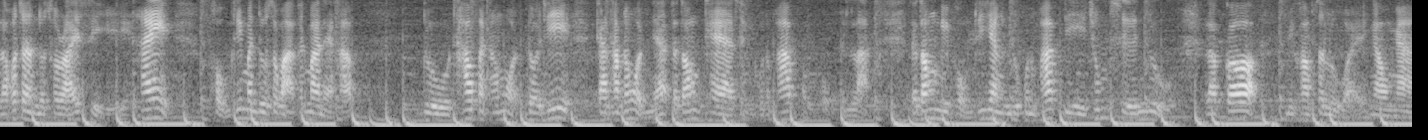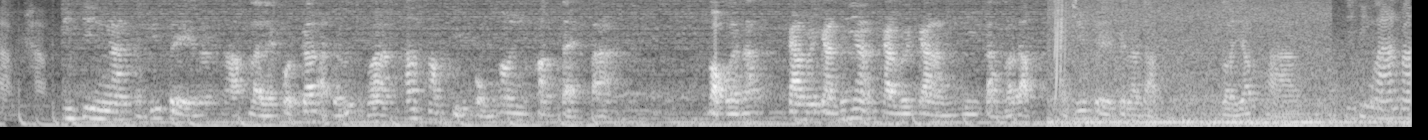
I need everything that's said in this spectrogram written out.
เราก็จะนูทรไรซ์สีให้ผมที่มันดูสว่างขึ้นมาเนี่ยครับดูเท่ากันทั้งหมด โดยที่การทำทั้งหมดเนี้ยจะต้องแคร์ถึงคุณภาพของ เป็นหลัก จะต้องมีผมที่ยังดูคุณภาพดีชุ่มชื้นอยู่ แล้วก็มีความสลวยเงางามครับจริงๆงานของพี่เฟยนะครับ หลายๆคนก็อาจจะรู้สึกว่าถ้าทำสีผมเขามีความแตกต่างบอกเลยนะการบริการที่นี่การบริการมีสามระดับของพี่เฟยเป็นระดับรอยยับพลางจริงๆร้านมา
